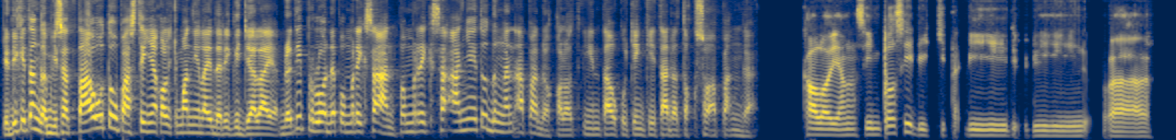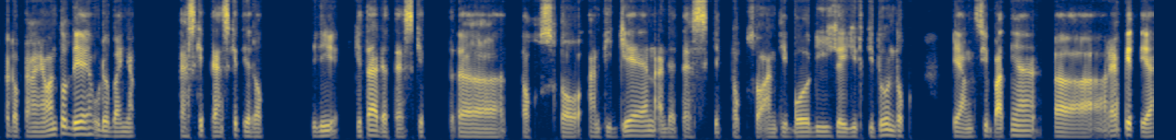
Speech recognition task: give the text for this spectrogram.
jadi kita nggak bisa tahu tuh pastinya kalau cuma nilai dari gejala ya. Berarti perlu ada pemeriksaan. Pemeriksaannya itu dengan apa dok? Kalau ingin tahu kucing kita ada tokso apa enggak? Kalau yang simple sih di kita di di di, uh, kedokteran hewan tuh dia udah banyak tes kit tes kit ya, Dok. Jadi kita ada tes kit, uh, tokso antigen, ada tes kit tokso antibody kayak gitu-gitu untuk yang sifatnya, uh, rapid ya,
